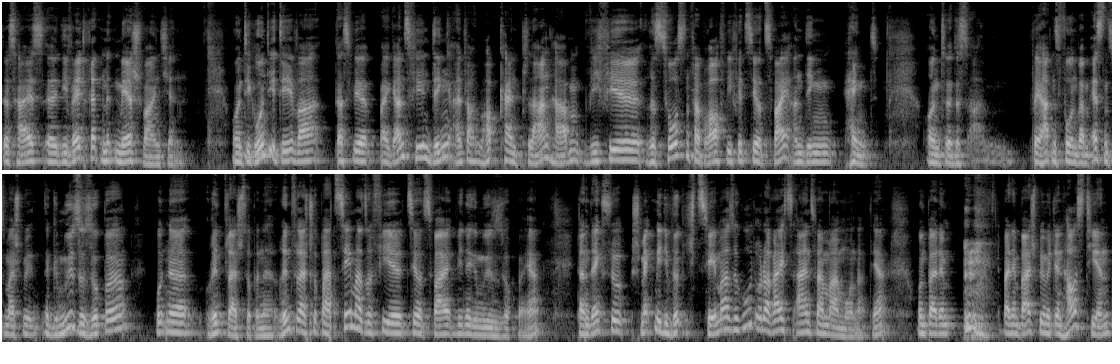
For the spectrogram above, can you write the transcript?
Das heißt, äh, die Welt retten mit Meerschweinchen. Und die Grundidee war, dass wir bei ganz vielen Dingen einfach überhaupt keinen Plan haben, wie viel Ressourcenverbrauch, wie viel CO2 an Dingen hängt. Und äh, das, ähm, wir hatten es vorhin beim Essen zum Beispiel eine Gemüsesuppe und eine Rindfleischsuppe. Eine Rindfleischsuppe hat zehnmal so viel CO2 wie eine Gemüsesuppe, ja. Dann denkst du, schmeckt mir die wirklich zehnmal so gut oder reicht's ein, zweimal im Monat, ja? Und bei dem, bei dem Beispiel mit den Haustieren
